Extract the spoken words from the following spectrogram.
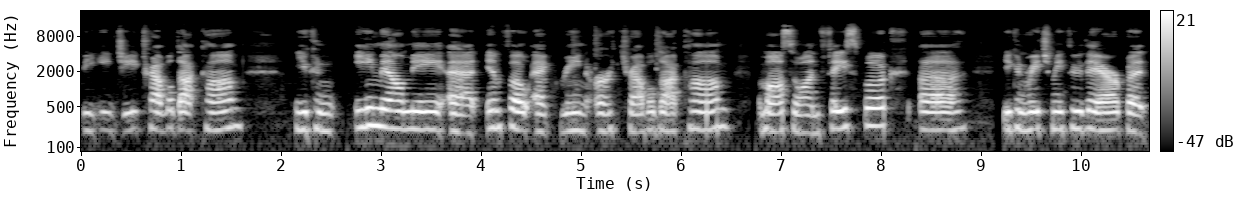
V-E-G, travel.com. You can email me at info at greenearthtravel.com. I'm also on Facebook. Uh, you can reach me through there, but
